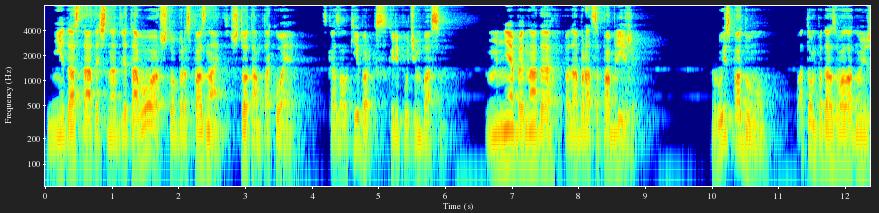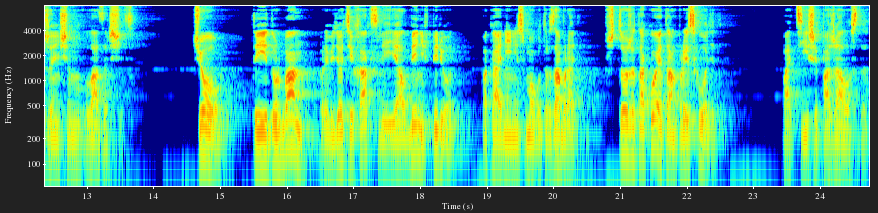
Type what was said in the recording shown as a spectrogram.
«Недостаточно для того, чтобы распознать, что там такое», — сказал киборг с скрипучим басом. «Мне бы надо подобраться поближе». Руис подумал, потом подозвал одну из женщин-лазерщиц. «Чоу, ты и Дурбан проведете Хаксли и Албени вперед, пока они не смогут разобрать, что же такое там происходит». «Потише, пожалуйста.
